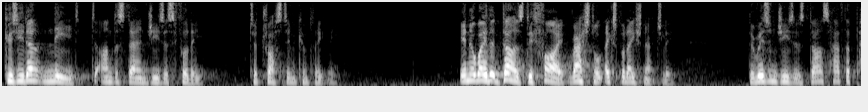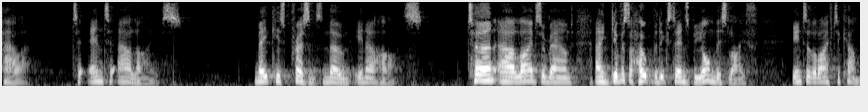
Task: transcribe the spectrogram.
Because you don't need to understand Jesus fully to trust him completely. In a way that does defy rational explanation, actually. The risen Jesus does have the power to enter our lives make his presence known in our hearts, turn our lives around, and give us a hope that extends beyond this life into the life to come.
